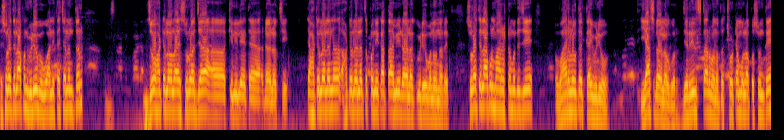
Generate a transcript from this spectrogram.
ते सुरुवातीला आपण व्हिडिओ बघू आणि त्याच्यानंतर जो हॉटेलवाला आहे सुरुवात ज्या केलेली आहे त्या डायलॉगची त्या हॉटेलवाल्यानं हॉटेलवाल्याचं पण एक आता आम्ही डायलॉग व्हिडिओ बनवणार आहेत. सुरुवातीला आपण महाराष्ट्रामध्ये जे व्हायरल होत आहेत काही व्हिडिओ याच डायलॉगवर जे रील स्टार बनवतात छोट्या मुलापासून ते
